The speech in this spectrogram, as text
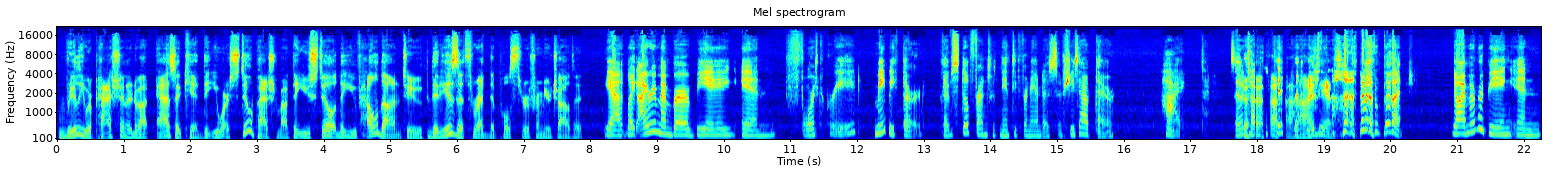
really were passionate about as a kid that you are still passionate about that you still that you've held on to that is a thread that pulls through from your childhood? Yeah, like I remember being in fourth grade, maybe third. I'm still friends with Nancy Fernandez, so if she's out there, hi. So talk Hi, Nancy. but no, I remember being in,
